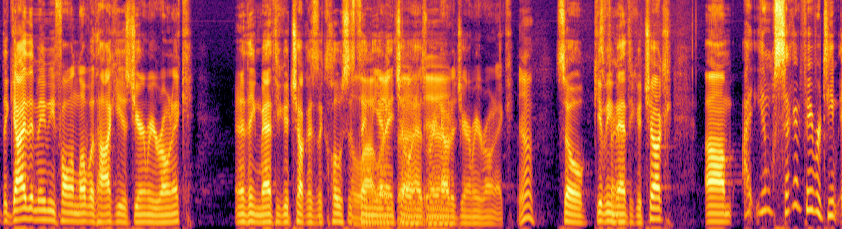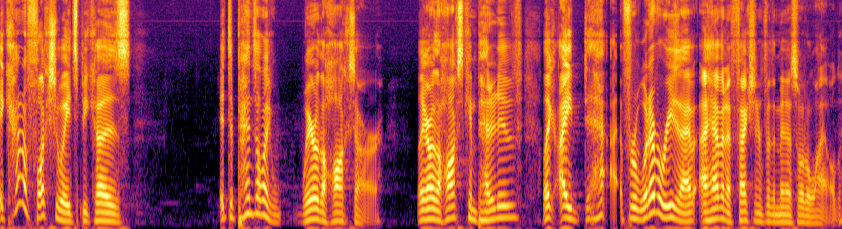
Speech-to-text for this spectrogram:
the guy that made me fall in love with hockey is Jeremy Roenick, and I think Matthew Tkachuk is the closest thing the like NHL that, has right now to Jeremy Roenick. Yeah. So give me fair. Matthew Tkachuk. Um, I you know second favorite team. It kind of fluctuates because it depends on like where the Hawks are. Like, are the Hawks competitive? Like, I for whatever reason, I, I have an affection for the Minnesota Wild.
